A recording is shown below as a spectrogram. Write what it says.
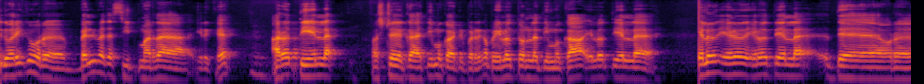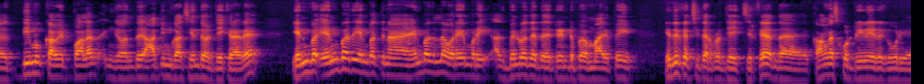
இது வரைக்கும் ஒரு பெல்வெதர் சீட் மாதிரி தான் இருக்குது அறுபத்தி ஏழில் ஃபஸ்ட்டு க திமுக வெற்றி பெற்றிருக்கு. அப்புறம் எழுபத்தொன்னில் திமுக எழுபத்தி ஏழில் எழுபது எழுபது எழுபத்தி ஏழில் ஒரு திமுக வேட்பாளர் இங்கே வந்து அதிமுக சேர்ந்து அவர் ஜெயிக்கிறாரு. எண்ப எண்பது எண்பத்தி நா எண்பதில் ஒரே முறை அது பெல்வெதர் ரெண்டு போய் மாறி போய் எதிர்க்கட்சி தரப்பில் ஜெயிச்சிருக்கு. அந்த காங்கிரஸ் கூட்டணியில் இருக்கக்கூடிய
